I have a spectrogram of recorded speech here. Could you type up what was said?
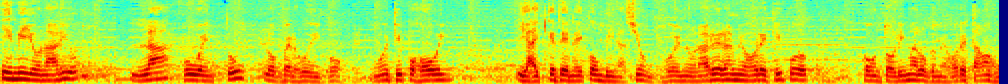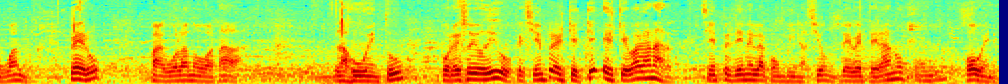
Y Millonario, la juventud lo perjudicó. Un equipo joven y hay que tener combinación. Porque Millonario era el mejor equipo con Tolima, lo que mejor estaban jugando. Pero pagó la novatada. La juventud, por eso yo digo que siempre el que, el que va a ganar siempre tiene la combinación de veteranos con jóvenes.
